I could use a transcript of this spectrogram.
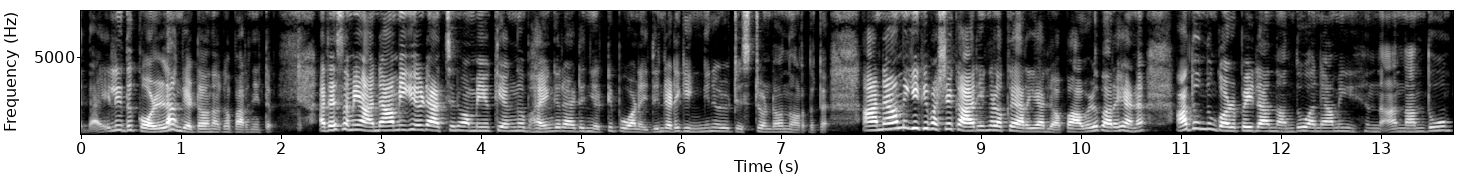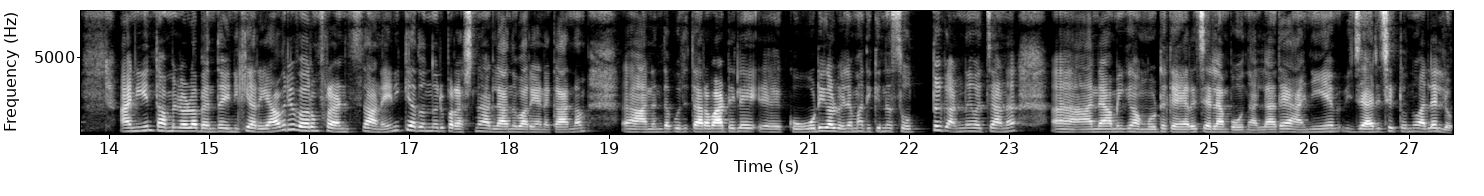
ഏതായാലും ഇത് കൊള്ളാം കേട്ടോ എന്നൊക്കെ പറഞ്ഞിട്ട്. അതേസമയം അനാമികയുടെ അച്ഛനും അമ്മയൊക്കെ അങ്ങ് ഭയങ്കരമായിട്ട് ഞെട്ടിപ്പോവാണ്. ഇതിന്റെ ഇടയ്ക്ക് ഇങ്ങനെ ഒരു ടെസ്റ്റ് ഉണ്ടോ എന്ന് ഓർത്തിട്ട്. അനാമികയ്ക്ക് പക്ഷേ കാര്യങ്ങളൊക്കെ അറിയാമല്ലോ അപ്പോൾ അവൾ പറയാണ് അതൊന്നും കുഴപ്പമില്ല. നന്ദു അനാമി നന്ദുവും അനിയും തമ്മിലുള്ള ബന്ധം എനിക്കറിയാം. അവർ വെറും ഫ്രണ്ട്സാണ് എനിക്കതൊന്നും ഒരു പ്രശ്നമല്ല എന്ന് പറയാണ്. കാരണം അനന്തപുരി തറവാട്ടിലെ കോടികൾ വിലമതിക്കുന്ന സ്വത്ത് കണ്ണ് വെച്ചാണ് അനാമിക അങ്ങോട്ട് കയറി ചെല്ലാൻ പോകുന്നത് അല്ലാതെ അനിയെ വിചാരിച്ചിട്ടൊന്നും അല്ലല്ലോ.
